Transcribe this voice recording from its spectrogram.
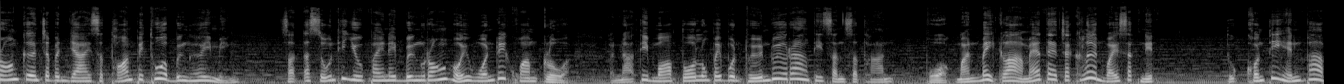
ร้องเกินจะบรรยายสะท้อนไปทั่วบึงเฮยหมิง สัตว์อสูรที่อยู่ภายในบึงร้องโหยหวนด้วยความกลัว ขณะที่มอบตัวลงไปบนพื้นด้วยร่างที่สันสะท้าน พวกมันไม่กล้าแม้แต่จะเคลื่อนไหวสักนิด ทุกคนที่เห็นภาพ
